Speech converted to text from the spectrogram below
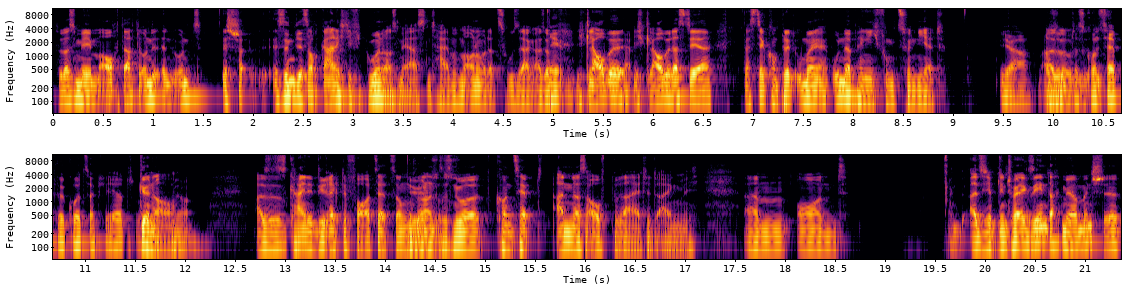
so dass ich mir eben auch dachte und und es, scha- es sind jetzt auch gar nicht die Figuren aus dem ersten Teil, muss man auch nochmal dazu sagen. Also Nee. ich glaube, Ja. ich glaube, dass der dass der komplett unabhängig funktioniert. Ja, also, Also, das Konzept wird kurz erklärt. Genau. Ja. Also es ist keine direkte Fortsetzung, Nö, sondern es es ist nur Konzept anders aufbereitet eigentlich. Ähm, und also ich habe den Trailer gesehen, dachte mir, Mensch, der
